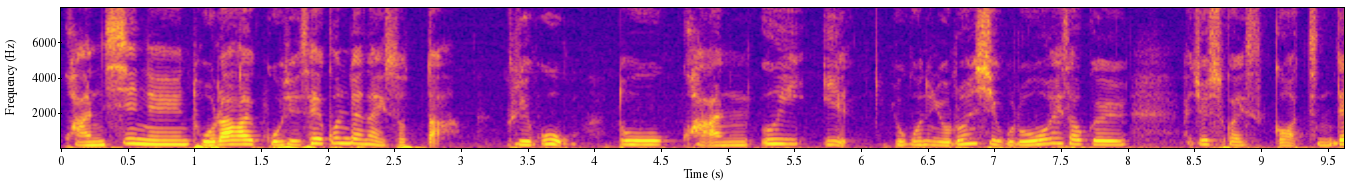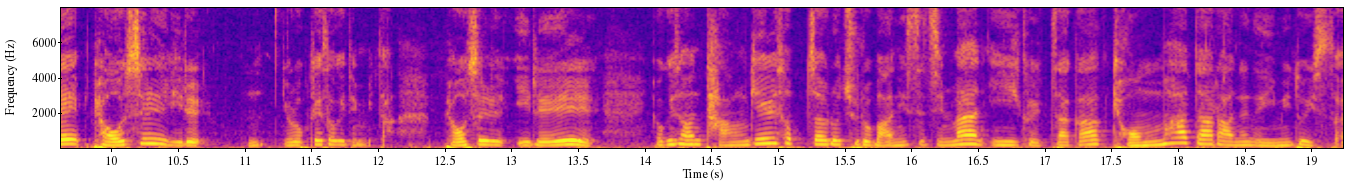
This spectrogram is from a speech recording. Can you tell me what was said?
관씨는 돌아갈 곳이 세 군데나 있었다. 그리고 또 관의 일 요거는 요런 식으로 해석을 해줄 수가 있을 것 같은데 벼슬 일을 음, 이렇게 해석이 됩니다. 벼슬 일을 여기선 당길 섭자로 주로 많이 쓰지만 이 글자가 겸하다라는 의미도 있어요.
